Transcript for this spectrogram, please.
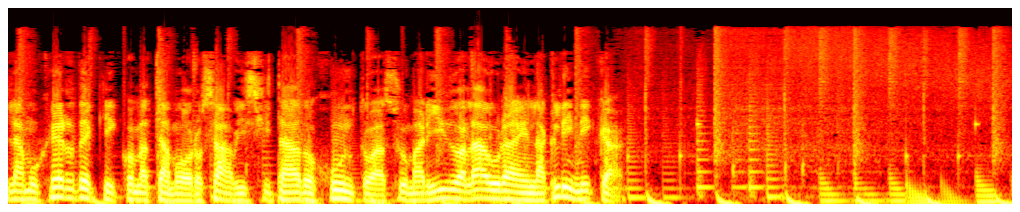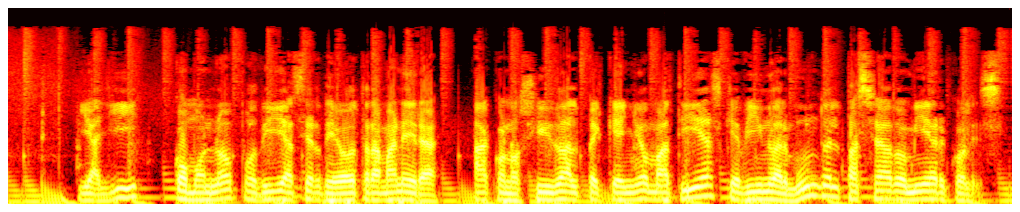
la mujer de Kiko Matamoros ha visitado junto a su marido a Laura en la clínica. Y allí, como no podía ser de otra manera, ha conocido al pequeño Matías que vino al mundo el pasado miércoles.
